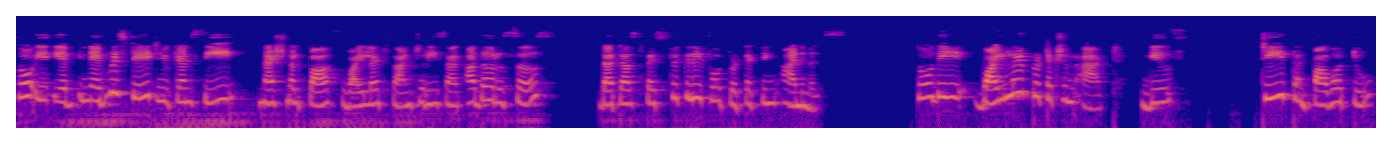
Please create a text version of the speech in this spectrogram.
So in every state you can see national parks, wildlife sanctuaries and other reserves that are specifically for protecting animals. So the Wildlife Protection Act gives teeth and power to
